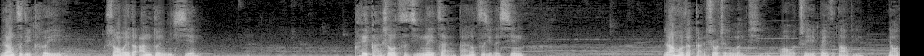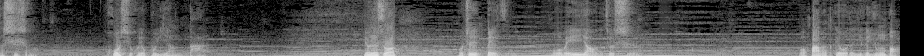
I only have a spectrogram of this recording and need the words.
让自己可以稍微的安顿一些，可以感受自己内在，感受自己的心，然后再感受这个问题，哇，我这一辈子到底要的是什么？或许会有不一样的答案。有人说，我这一辈子，我唯一要的就是我爸爸给我的一个拥抱。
